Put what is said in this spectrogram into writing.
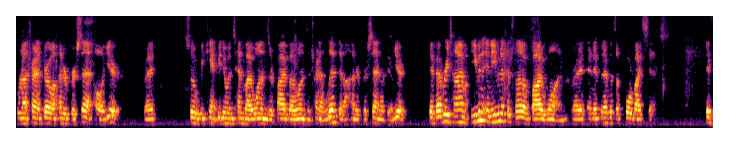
we're not trying to throw hundred percent all year, right? So we can't be doing ten by ones or five by ones and trying to lift at hundred percent every Yeah. year. If every time, even and even if it's not a by one, right, and if, if it's a four by six, if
